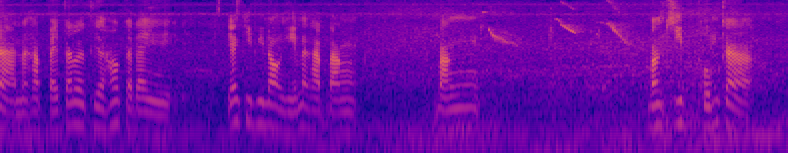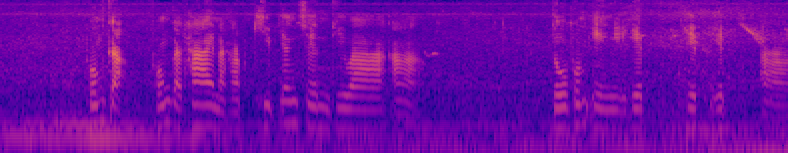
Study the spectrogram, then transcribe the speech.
การณ์นะครับ ไปแต่ละเทือเขาก็ได้อย่างที่พี่น้องเห็นนะครับ บางบาง บางคลิปผมกับผมกับผมกับท่ายนะครับ คลิปอย่างเช่นที่ว่า อ่า ตัวผมเองเฮ็ดเฮ็ดเฮ็ดอ่า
